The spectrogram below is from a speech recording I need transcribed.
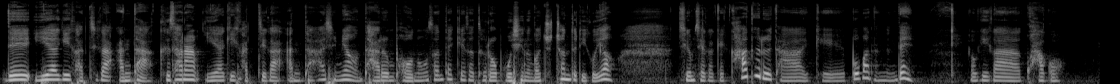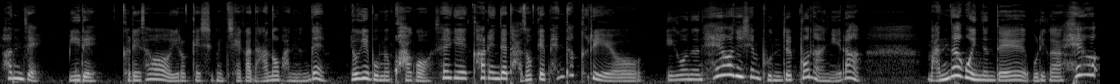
내 이야기 같지가 않다. 그 사람 이야기 같지가 않다 하시면 다른 번호 선택해서 들어보시는 거 추천드리고요. 지금 제가 이렇게 카드를 다 이렇게 뽑아놨는데 여기가 과거, 현재, 미래. 그래서 이렇게 지금 제가 나눠봤는데 여기 보면 과거 세 개의 칼인데 다섯 개 펜타클이에요. 이거는 헤어지신 분들뿐 아니라 만나고 있는데 우리가 헤어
